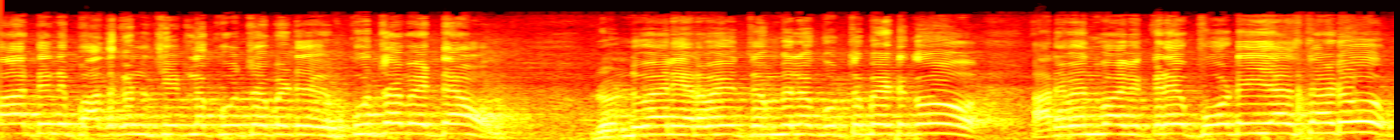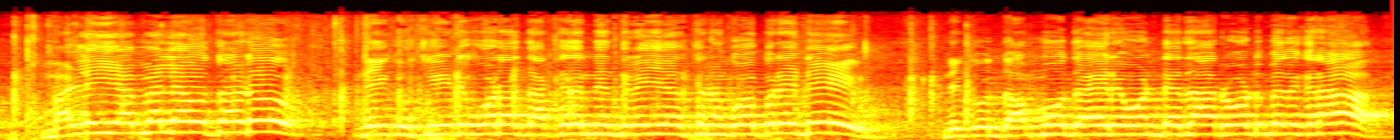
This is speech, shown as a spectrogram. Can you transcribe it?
పార్టీని పదకొండు సీట్లు కూర్చోబెట్టి కూర్చోబెట్టాం. రెండు వేల ఇరవై తొమ్మిదిలో గుర్తుపెట్టుకో. అరవింద్ బాబు ఇక్కడే పోటీ చేస్తాడు. మళ్ళీ ఎమ్మెల్యే అవుతాడు. నీకు సీటు కూడా దక్కదని నేను తెలియజేస్తున్నాను గోపిరెడ్డి. నీకు దమ్ము ధైర్యం ఉంటేదా రోడ్డు మీదకి రా.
